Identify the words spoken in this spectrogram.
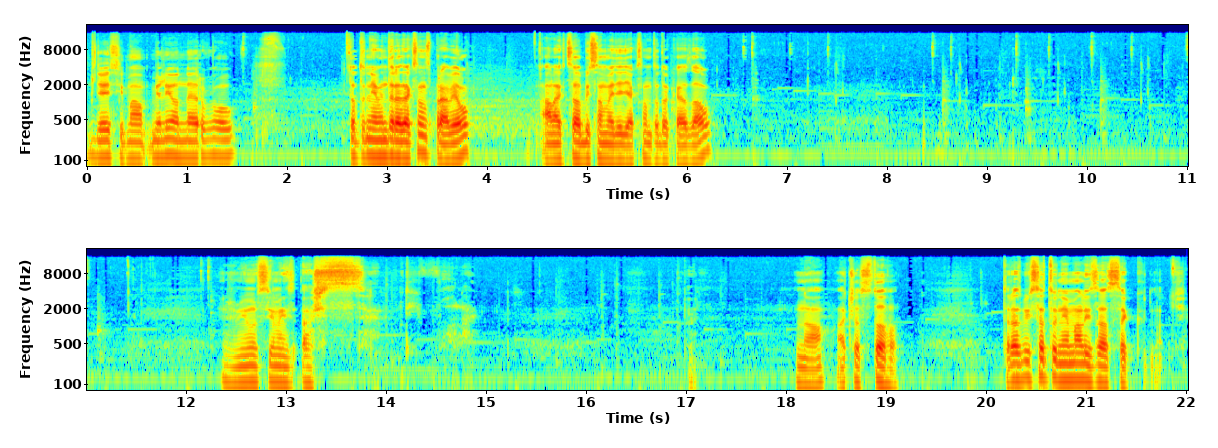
kde si má milión nervov. Toto neviem teraz, jak som spravil, ale chcel by som vedieť, jak som to dokázal. Musíme ísť až No, a čo z toho? Teraz by sa tu nemali zaseknúť.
